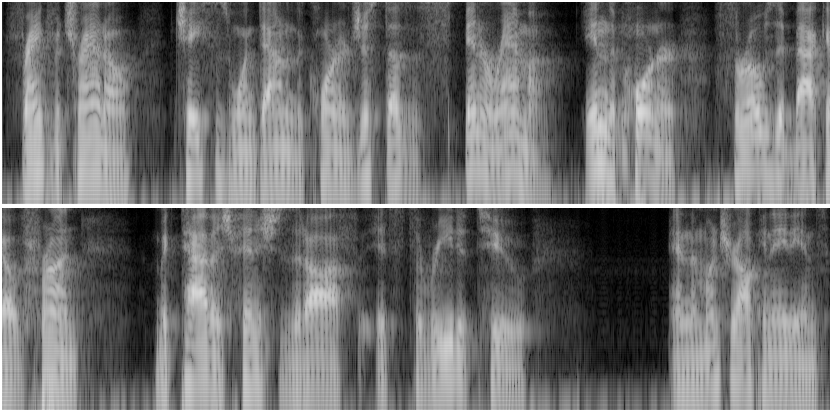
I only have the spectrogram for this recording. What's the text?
Frank Vatrano chases one down in the corner, just does a spinorama in the corner, throws it back out front. McTavish finishes it off. It's three to two, and the Montreal Canadiens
